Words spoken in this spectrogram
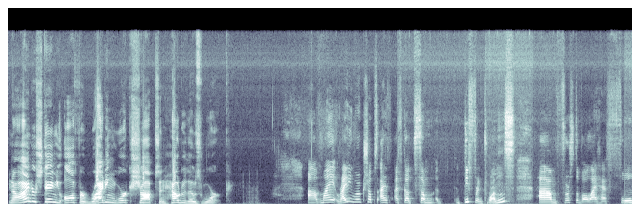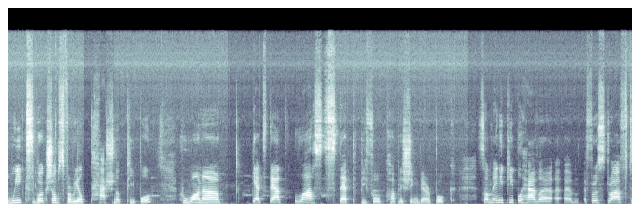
now I understand you offer writing workshops, and how do those work? Uh, my writing workshops, I've, I've got some different ones. Um, first of all, I have four weeks workshops for real passionate people who want to get that last step before publishing their book. So many people have a, a, a, first draft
